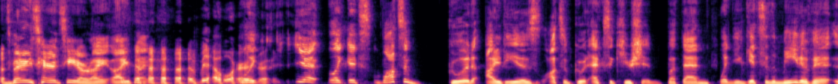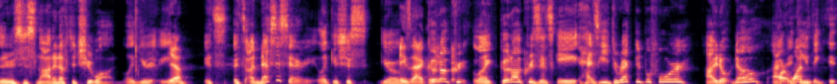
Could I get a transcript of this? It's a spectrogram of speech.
it's very Tarantino, right? Like, but yeah, word. like right. yeah like it's lots of good ideas lots of good execution but then when you get to the meat of it there's just not enough to chew on like you're Yeah, it's it's unnecessary like it's just you know exactly. good on like good on krasinski has he directed before i don't know Part I, one. do you think it,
